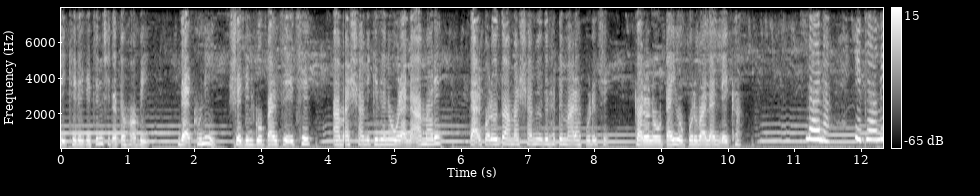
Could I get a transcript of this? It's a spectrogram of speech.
লিখে রেখেছেন সেটা তো হবেই। দেখনি সেদিন গোপাল চেয়েছে আমার স্বামীকে যেন ওরা না মারে। তারপরেও তো আমার স্বামী ওদের হাতে মারা পড়েছে কারণ ওটাই ওপরওয়ালার লেখা। না না এটা আমি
